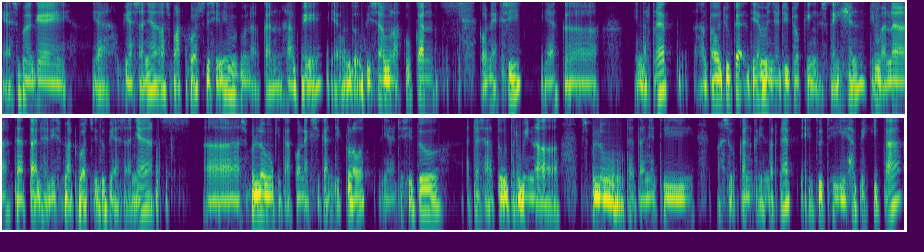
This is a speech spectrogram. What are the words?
ya sebagai ya biasanya smartwatch di sini menggunakan HP ya untuk bisa melakukan koneksi ya ke internet atau juga dia menjadi docking station di mana data dari smartwatch itu biasanya uh, sebelum kita koneksikan di cloud ya di situ ada satu terminal sebelum datanya dimasukkan ke internet yaitu di HP kita.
